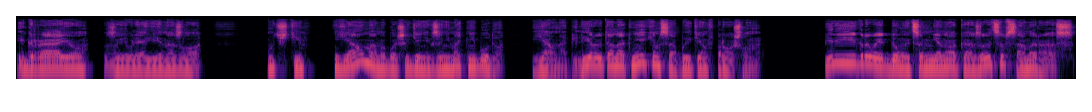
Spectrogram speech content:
«Играю», — заявляю ей назло. «Учти, я у мамы больше денег занимать не буду». Явно апеллирует она к неким событиям в прошлом. Переигрывает, думается мне, но оказывается в самый раз.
